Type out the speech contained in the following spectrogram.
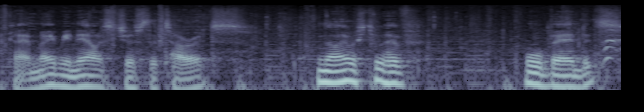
Okay, maybe now it's just the turrets. No, we still have more bandits.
